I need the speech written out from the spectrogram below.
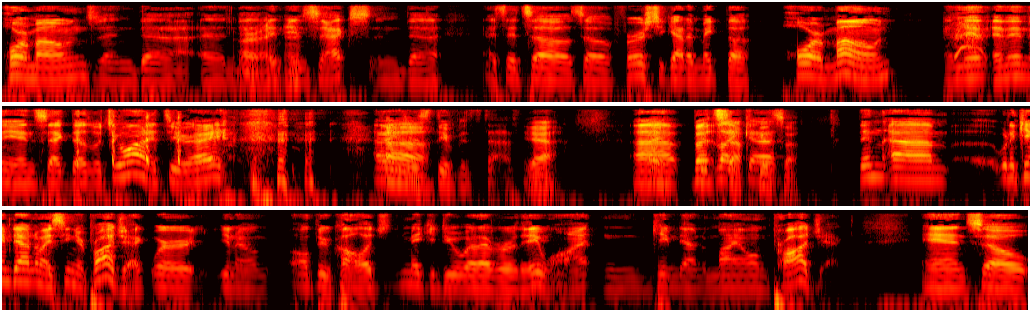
hormones and uh, and, right, and nice. insects, and uh, I said so. So first you got to make the hormone, and then and then the insect does what you want it to, right? I mean, Uh, just stupid stuff. you yeah. know? Uh, Hey, but good like stuff, good uh, stuff. then um, when it came down to my senior project, where you know all through college make you do whatever they want, and came down to my own project. And so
